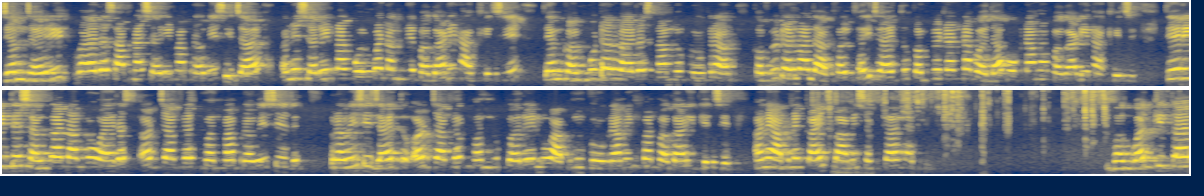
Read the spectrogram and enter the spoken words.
જેમ જૈવિક વાયરસ આપણા શરીરમાં પ્રવેશી જાય અને શરીરના કોઈ પણ અંગને બગાડી નાખે છે, તેમ કમ્પ્યુટર વાયરસ નામનો પ્રોગ્રામ કમ્પ્યુટરમાં દાખલ થઈ જાય તો કમ્પ્યુટરના બધા પ્રોગ્રામો બગાડી નાખે છે. તે રીતે શંકા નામનો વાયરસ અર્ધજાગ્રત મનમાં પ્રવેશી પ્રવેશી જાય તો અર્ધજાગ્રત મનનું કરેલું આપણું પ્રોગ્રામિંગ પણ બગાડી દે છે અને આપણે કાંઈ જ પામી શકતા નથી. ભગવદ્ ગીતાએ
